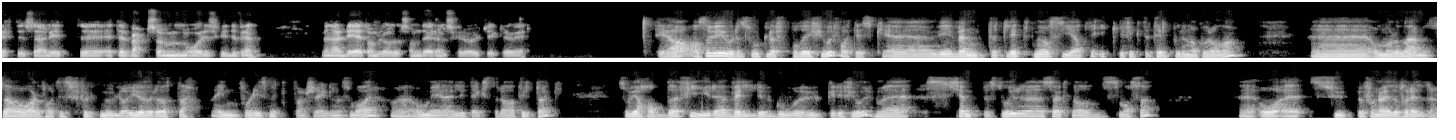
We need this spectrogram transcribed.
lette seg litt eh, etter hvert som året skrider frem. Men er det et område som dere ønsker å utvikle mer? Ja, altså vi gjorde et stort løft på det i fjor, faktisk. Eh, vi ventet litt med å si at vi ikke fikk det til pga. korona. Eh, og når det nærmet seg, var det faktisk fullt mulig å gjøre dette innenfor de smittevernreglene som var, eh, og med litt ekstra tiltak. Så vi hadde fire veldig gode uker i fjor med kjempestor søknadsmasse. Og superfornøyde foreldre.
